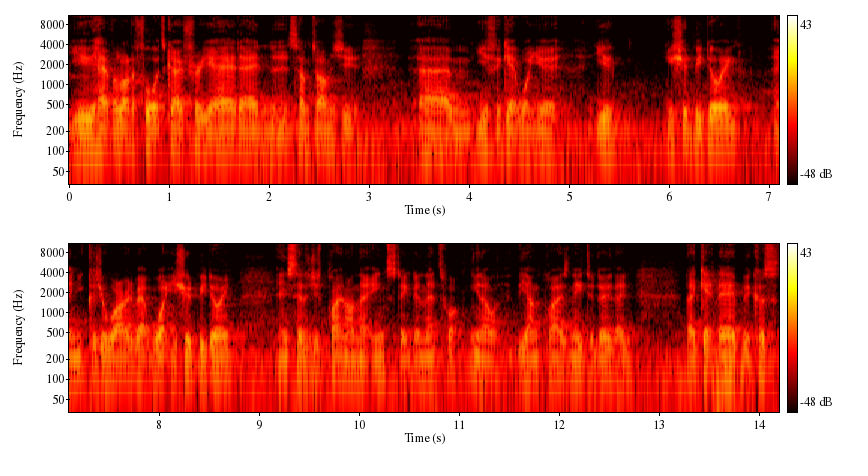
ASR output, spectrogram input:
you have a lot of thoughts go through your head, and sometimes you um, you forget what you you you should be doing, and because you, are worried about what you should be doing, instead of just playing on that instinct. And that's what you know the young players need to do. They they get there because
